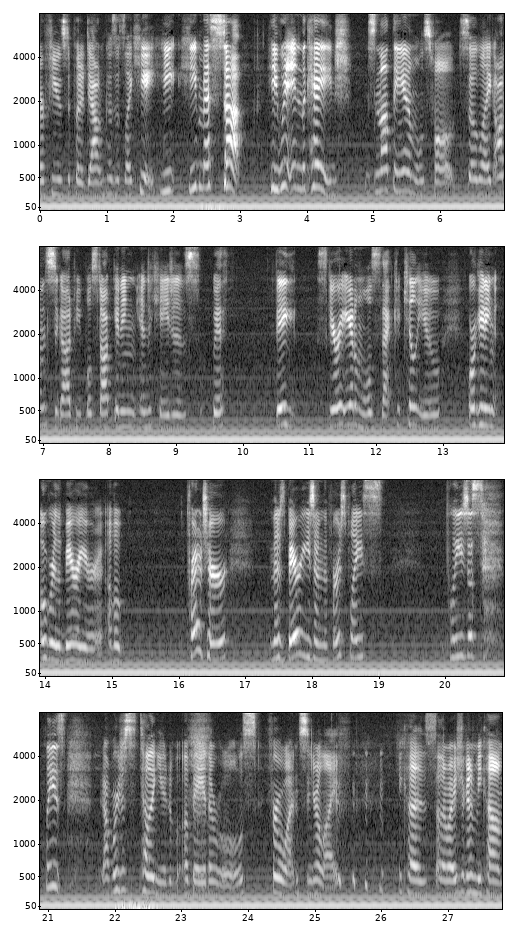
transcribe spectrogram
refused to put it down because it's like he he he messed up. He went in the cage. It's not the animal's fault. So like, honest to God, people stop getting into cages with big, scary animals that could kill you, or getting over the barrier of a predator. There's berries in the first place. Please just, please, we're just telling you to obey the rules for once in your life because otherwise you're gonna become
